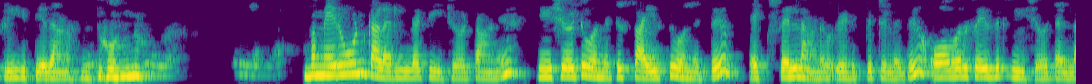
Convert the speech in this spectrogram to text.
ഫ്രീ കിട്ടിയതാണ് എന്ന് തോന്നുന്നു. ഇപ്പൊ മെറൂൺ കളറിലുള്ള ടീഷർട്ടാണ് ടീഷർട്ട് വന്നിട്ട് സൈസ് വന്നിട്ട് എക്സൽ ആണ് എടുത്തിട്ടുള്ളത്. ഓവർ സൈസ് ടീഷർട്ട് അല്ല.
